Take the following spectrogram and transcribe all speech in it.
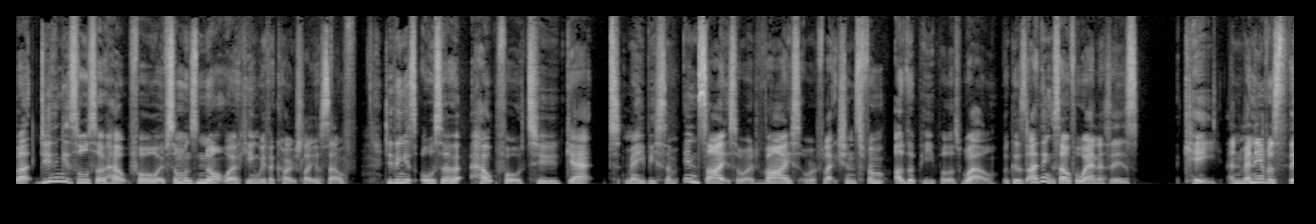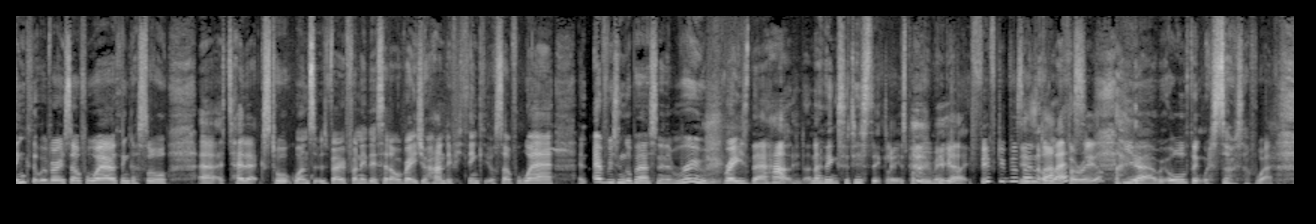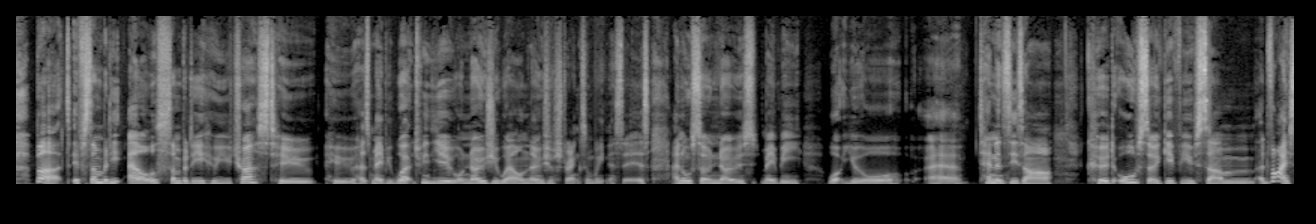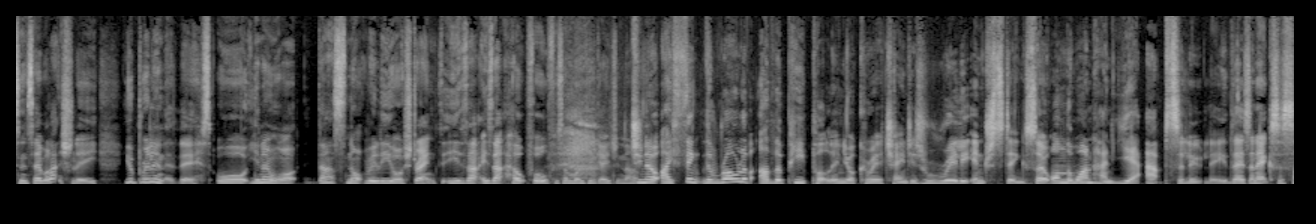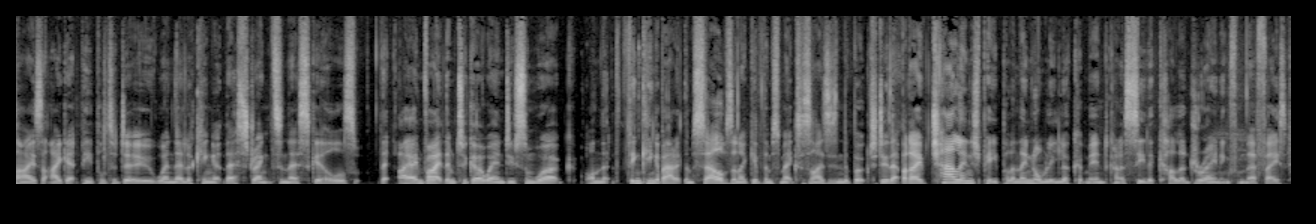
But do you think it's also helpful if someone's not working with a coach like yourself? Do you think it's also helpful to get maybe some insights or advice or reflections from other people as well? Because I think self awareness is key. And many of us think that we're very self aware. I think I saw uh, a TEDx talk once. It was very funny. They said, I'll raise your hand if you think that you're self aware. And every single person in the room raised their hand. And I think statistically, it's probably maybe yeah. like 50% or less. for real? yeah, we all think we're so self aware. But if somebody else, somebody who you trust, who, who has maybe worked with you or knows you well, knows your strengths and weaknesses, and also knows maybe what your uh, tendencies are could also give you some advice and say, well, actually, you're brilliant at this, or you know what, that's not really your strength. Is that is that helpful for someone to engage in that? Do you know? I think the role of other people in your career change is really interesting. So on the one hand, yeah, absolutely. There's an exercise that I get people to do when they're looking at their strengths and their skills. I invite them to go away and do some work on the, thinking about it themselves, and I give them some exercises in the book to do that. But I challenge people, and they normally look at me and kind of see the colour draining from their face.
